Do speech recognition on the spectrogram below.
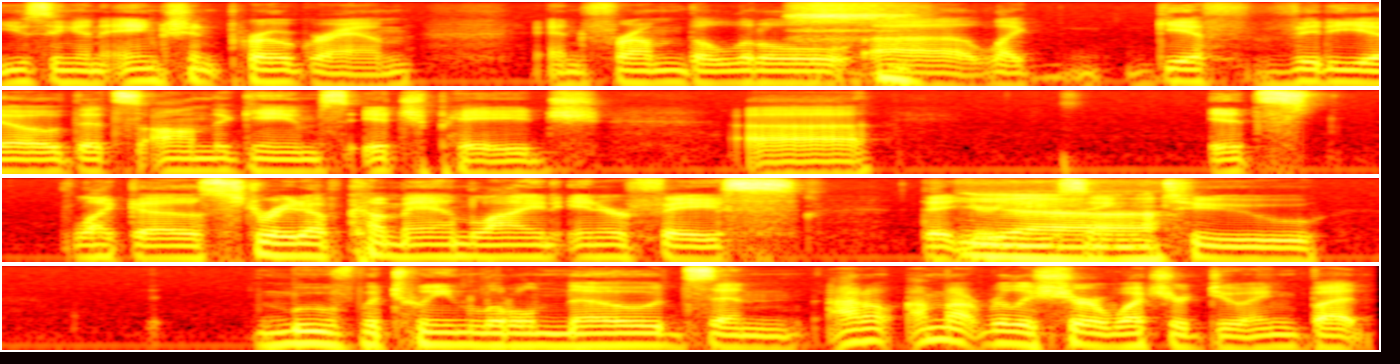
using an ancient program, and from the little uh, like GIF video that's on the game's itch page, uh, it's like a straight up command line interface that you're Yeah. using to move between little nodes and I don't I'm not really sure what you're doing but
